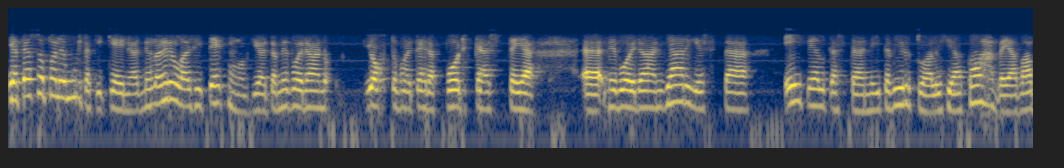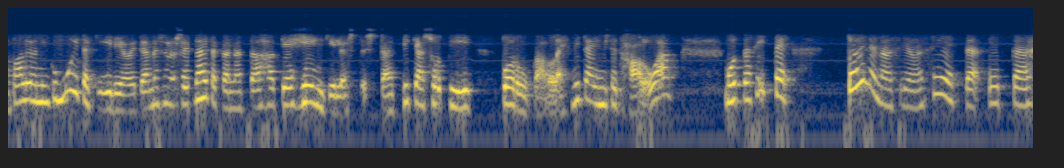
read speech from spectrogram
ja tässä on paljon muitakin keinoja, meillä on erilaisia teknologioita, me voidaan, johto voi tehdä podcasteja, me voidaan järjestää ei pelkästään niitä virtuaalisia kahveja, vaan paljon niin kuin muitakin ideoita. Ja mä sanoisin, että näitä kannattaa hakea henkilöstöstä, että mikä sopii porukalle, mitä ihmiset haluaa. Mutta sitten toinen asia on se, että, että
